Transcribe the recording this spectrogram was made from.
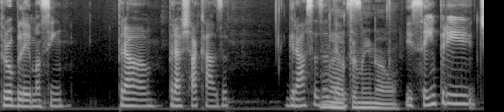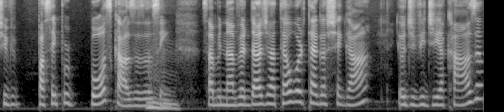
problema, assim, pra, pra achar casa. Graças a não, Deus. também não. E sempre tive, passei por boas casas, assim. Sabe, na verdade, até o Ortega chegar, eu dividi a casa.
